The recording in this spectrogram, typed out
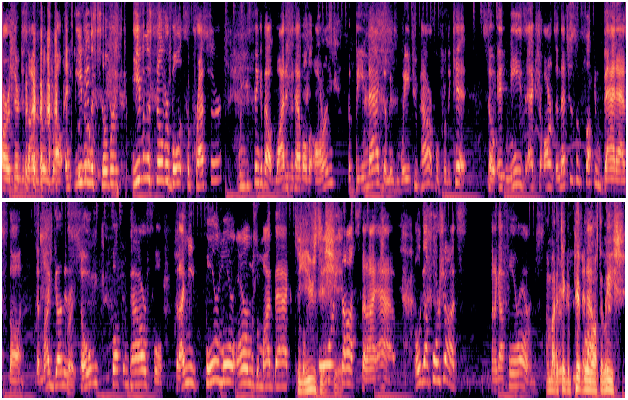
are they're designed really well. And even the silver, even the silver bullet suppressor, when you think about why does it have all the arms, the beam magnum is way too powerful for the kit. So it needs extra arms, and that's just a fucking badass thought. That my gun is Right. so fucking powerful that I need four more arms on my back To use this shit. shots that I have. I only got four shots, and I got four arms. I'm about to take the pit bull off the leash.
